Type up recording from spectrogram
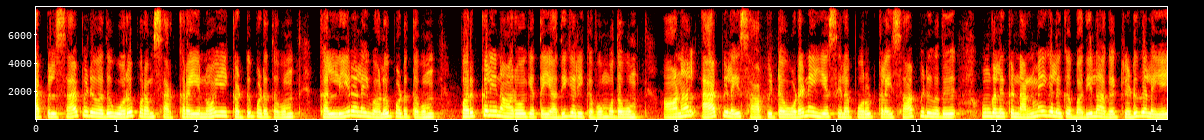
ஆப்பிள் சாப்பிடுவது ஒரு புறம் சர்க்கரை நோயை கட்டுப்படுத்தவும் கல்லீரலை வலுப்படுத்தவும் பற்களின் ஆரோக்கியத்தை அதிகரிக்கவும் உதவும். ஆனால் ஆப்பிளை சாப்பிட்ட உடனேயே சில பொருட்களை சாப்பிடுவது உங்களுக்கு நன்மைகளுக்கு பதிலாக கெடுதலையே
